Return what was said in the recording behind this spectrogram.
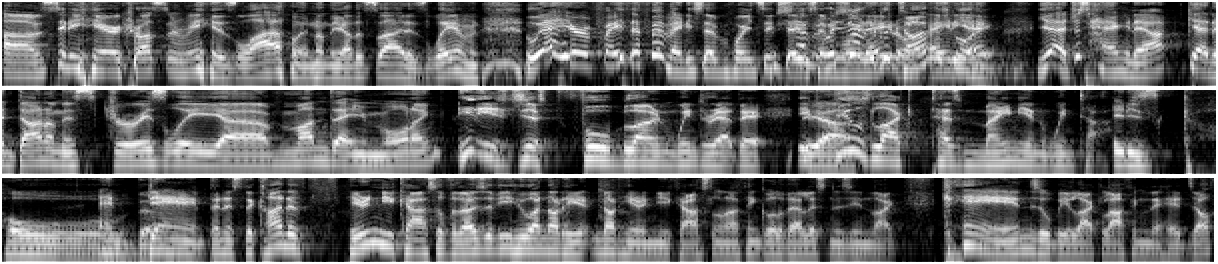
Um, sitting here across from me is Lyle, and on the other side is Liam. We're here at Faith FM 87.6, We're just having- we're just having a 87.8, or 88. Yeah, just hanging out, getting it done on this drizzly uh, Monday morning. It is just full blown winter out there. It Yeah. feels like Tasmanian winter. It is cold and damp, and it's the kind of here in Newcastle. For those of you who are not here, not here in Newcastle, and I think all of our listeners in like Cairns will be like laughing their heads off.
